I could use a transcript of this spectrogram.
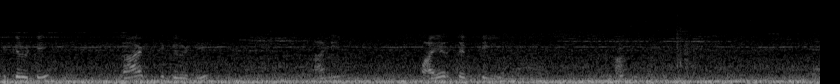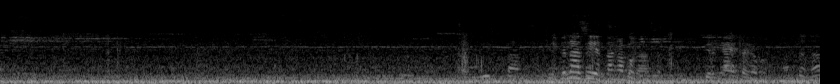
security guard security आणि फायर सेफ्टी. इकडं असं येतं का बघा असं. तिरका येतं का बघा? असं ना?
